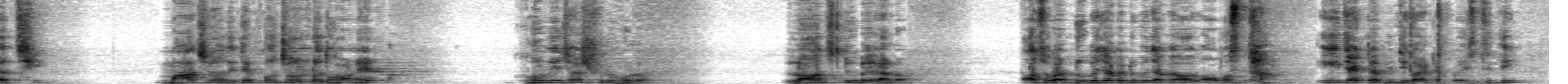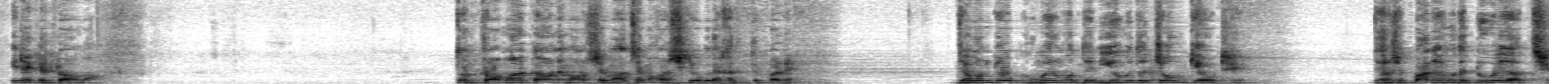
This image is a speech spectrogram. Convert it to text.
যাচ্ছি। মাছ নদীতে প্রচণ্ড ধরনের ঘূর্ণিঝড় শুরু হলো। লঞ্চ ডুবে গেল। অথবা ডুবে যাবে ডুবে যাবে অবস্থা। এই যে একটা ভীতিকর একটা পরিস্থিতি এটা একটা ট্রমা তো ট্রমার কারণে মানুষের মাঝে মানসিক রোগ দেখা দিতে পারে। যেমন কেউ ঘুমের মধ্যে নিয়মিত চমকে ওঠে। যেন সে পানির মধ্যে ডুবে যাচ্ছে।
